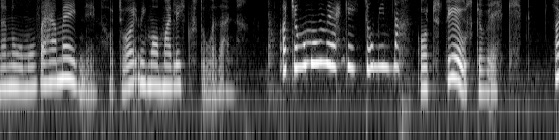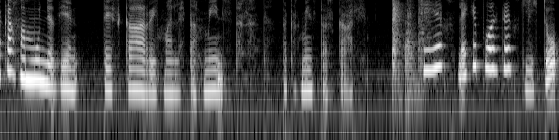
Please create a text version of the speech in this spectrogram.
No nuu mun vähän meinin. Oot voi niin mua mai liikkustuva tänne. Ootko mun vehkeittu minna? Oot tieuske vehkeit. Lakahma mun ja tien te skaari maille ta minstarat. Takar minstaskaari. Tee, leke puolta. Kiihtuu.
